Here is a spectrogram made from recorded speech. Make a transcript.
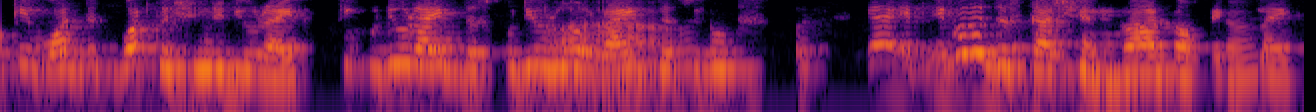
Okay, what did, what question did you write? Okay, could you write this? Could you wow. write this? You know, yeah, it, it was a discussion, you know, our topics yeah. like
